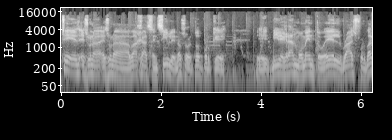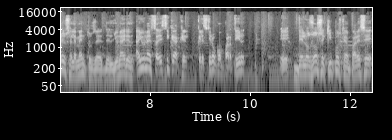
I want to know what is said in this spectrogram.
Sí, es, es una, es una baja sensible, ¿no? Sobre todo porque eh, vive gran momento él, Rashford, varios elementos de- del United. Hay una estadística que, que les quiero compartir eh, de los dos equipos que me parece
